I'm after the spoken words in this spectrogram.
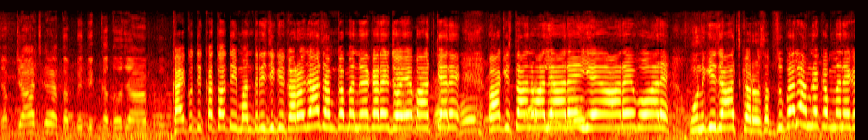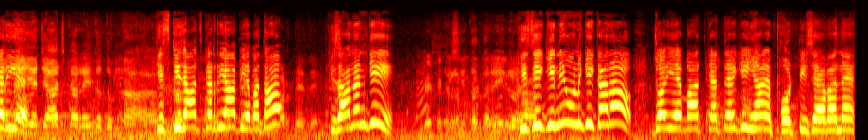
जब जाँच करें तब भी दिक्कत हो जाए आपको। काय को दिक्कत होती मंत्री जी की करो जाँच कब मना करे? जो ये बात कह रहे पाकिस्तान वाले आ रहे हैं ये आ रहे वो आ रहे उनकी जाँच करो सबसे पहले हमने कब मना करी है? जाँच कर रही तो तुम ना किसकी जाँच कर रही है आप ये बताओ? किसानन की? किसी करेगी किसी की नहीं उनकी कराओ जो ये बात कहते हैं कि यहाँ फोर्टी सेवन है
